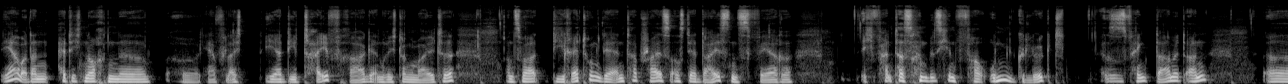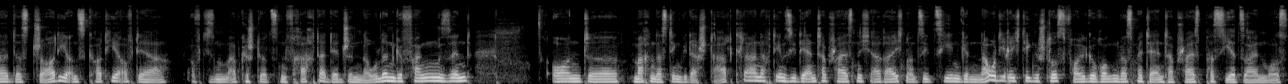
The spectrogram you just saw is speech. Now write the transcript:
Ja, aber dann hätte ich noch eine, äh, ja, vielleicht eher Detailfrage in Richtung Malte. Und zwar die Rettung der Enterprise aus der Dyson-Sphäre. Ich fand das ein bisschen verunglückt. Also es fängt damit an, äh, dass Jordi und Scotty auf der auf diesem abgestürzten Frachter der Jen Nolan gefangen sind und äh, machen das Ding wieder startklar, nachdem sie die Enterprise nicht erreichen und sie ziehen genau die richtigen Schlussfolgerungen, was mit der Enterprise passiert sein muss.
